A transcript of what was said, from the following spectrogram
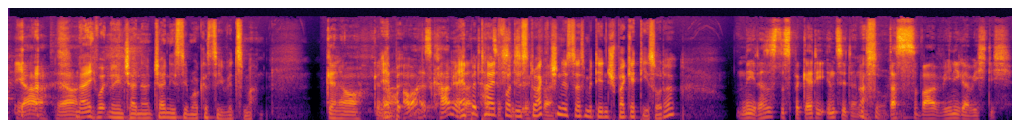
Ja, ja. Nein, ich wollte nur den China, Chinese Democracy-Witz machen. Genau, genau. Appe- Aber es kam ja dann Appetite for tatsächlich Destruction irgendwann. ist das mit den Spaghettis, oder? Nee, das ist das Spaghetti Incident. Ach so. Das war weniger wichtig.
